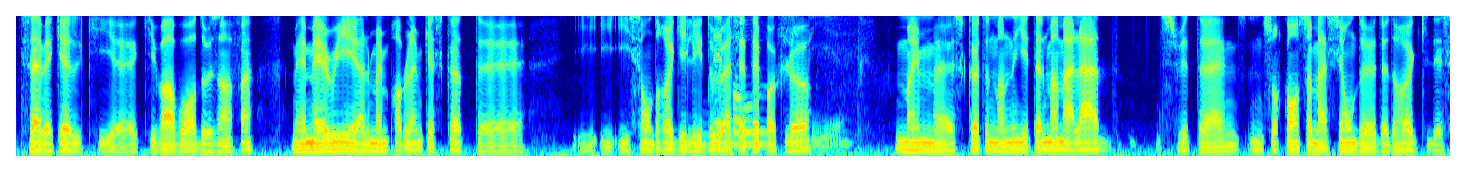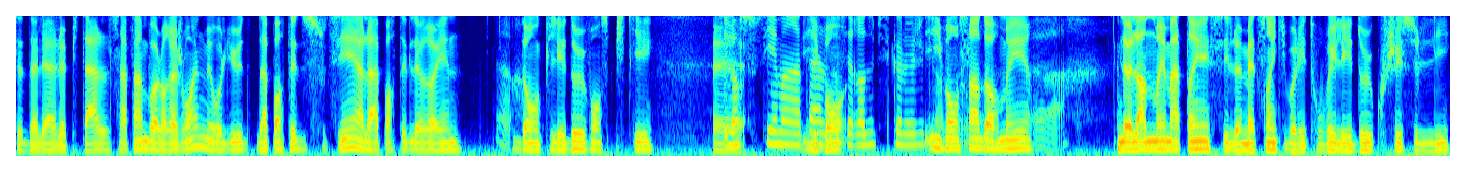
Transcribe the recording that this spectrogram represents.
C'est avec elle qui, euh, qui va avoir deux enfants. Mais Mary a le même problème que Scott. ils, sont drogués les deux à cette époque-là. puis, Même Scott, une moment donné, il est tellement malade suite à une, une surconsommation de, de drogue qu'il décide d'aller à l'hôpital. Sa femme va le rejoindre, mais au lieu d'apporter du soutien, elle a apporté de l'héroïne. Ah. Donc, les deux vont se piquer. c'est Euh, leur soutien mental, c'est rendu psychologique. ils vont s'endormir. Ah. Le lendemain matin, c'est le médecin qui va les trouver, les deux couchés sur le lit,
